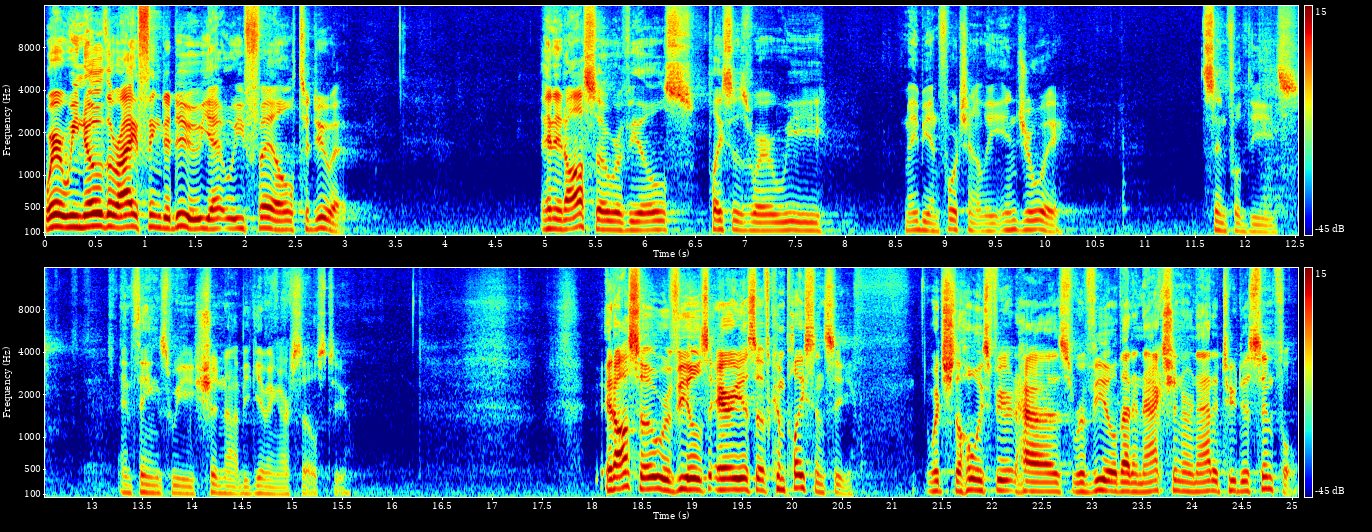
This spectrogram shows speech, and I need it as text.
where we know the right thing to do, yet we fail to do it. And it also reveals places where we maybe unfortunately enjoy sinful deeds and things we should not be giving ourselves to. It also reveals areas of complacency, which the Holy Spirit has revealed that an action or an attitude is sinful.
